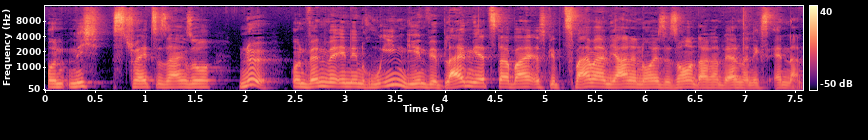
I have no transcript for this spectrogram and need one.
und nicht straight zu sagen so, nö. Und wenn wir in den Ruin gehen, wir bleiben jetzt dabei, es gibt zweimal im Jahr eine neue Saison und daran werden wir nichts ändern.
